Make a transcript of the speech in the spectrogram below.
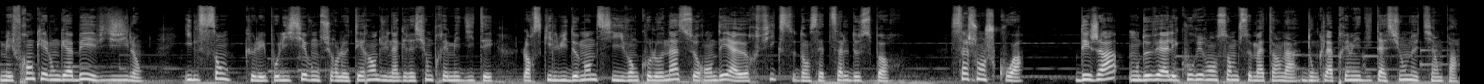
Mais Franck Elongabé est vigilant. Il sent que les policiers vont sur le terrain d'une agression préméditée lorsqu'il lui demande si Ivan Colonna se rendait à heure fixe dans cette salle de sport. Ça change quoi? Déjà, on devait aller courir ensemble ce matin-là, donc la préméditation ne tient pas.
